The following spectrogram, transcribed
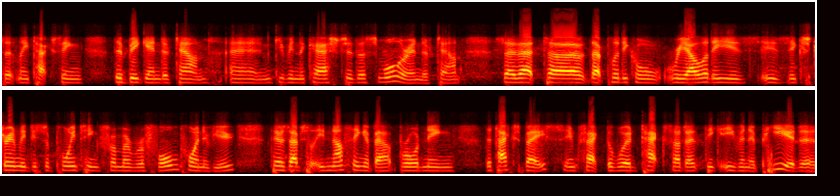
certainly taxing the big end of town and giving the cash to the smaller end of town. So that uh, that political reality is is extremely disappointing from a reform point of view. There's absolutely nothing about broadening the tax base. In fact, the word tax I don't think even appeared. Uh,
